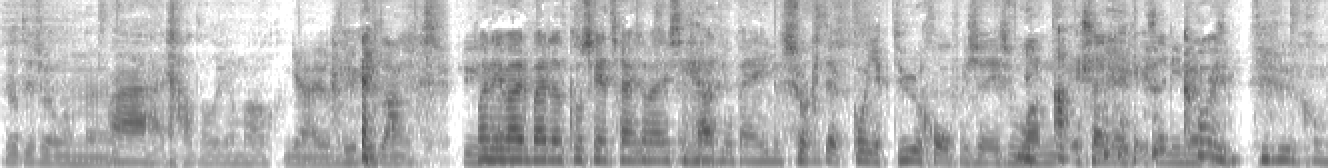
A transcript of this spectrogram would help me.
dat is wel een... Maar hij gaat wel weer omhoog. ja, joh, het duurt niet lang. Duurt niet Wanneer wij bij dat concert zijn geweest, dan Ja. gaat hij op 1 Een soort conjectuurgolf is deze one. Zijn, zijn die nummers. Oei, die duurt gewoon.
